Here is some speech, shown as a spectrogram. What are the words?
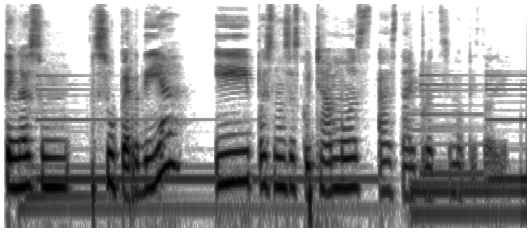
tengas un super día y pues nos escuchamos hasta el próximo episodio.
